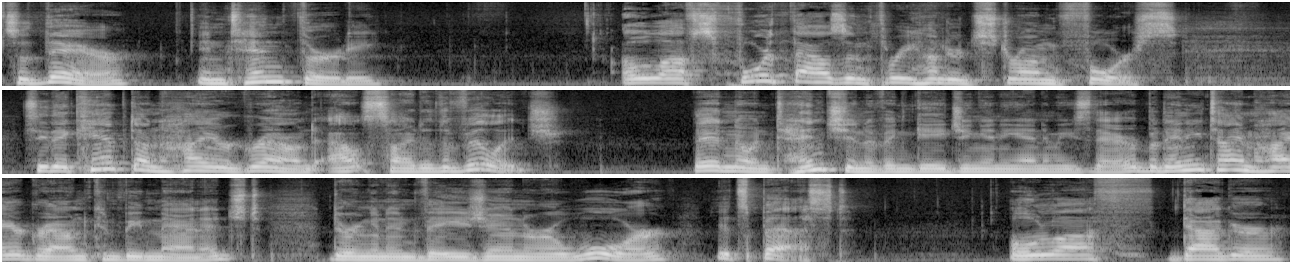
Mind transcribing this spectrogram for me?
So, there, in 1030, Olaf's 4,300 strong force, see, they camped on higher ground outside of the village. They had no intention of engaging any enemies there, but anytime higher ground can be managed during an invasion or a war, it's best. Olaf, Dagger,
